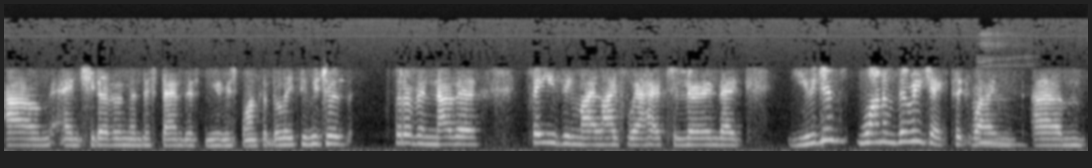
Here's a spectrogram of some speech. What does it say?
um, and she doesn't understand this new responsibility, which was sort of another phase in my life where I had to learn that you're just one of the rejected ones. Mm. Um,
